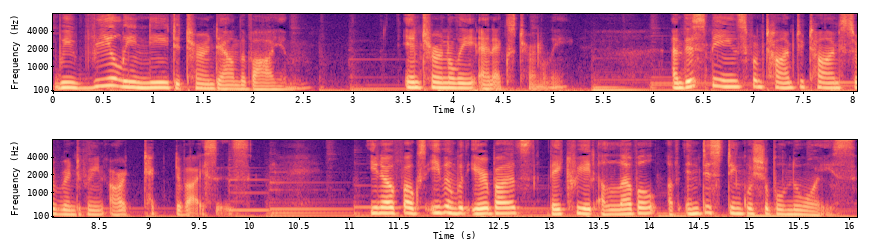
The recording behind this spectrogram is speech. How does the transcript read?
we really need to turn down the volume, internally and externally. And this means from time to time surrendering our tech devices. You know, folks, even with earbuds, they create a level of indistinguishable noise.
